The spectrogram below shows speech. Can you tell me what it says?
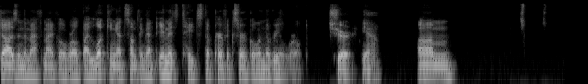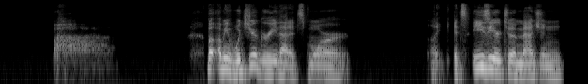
does in the mathematical world by looking at something that imitates the perfect circle in the real world. Sure yeah. Um but i mean would you agree that it's more like it's easier to imagine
